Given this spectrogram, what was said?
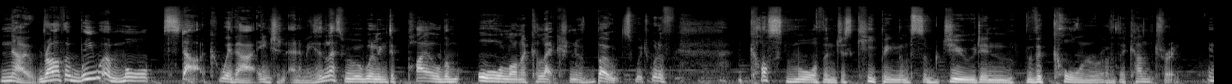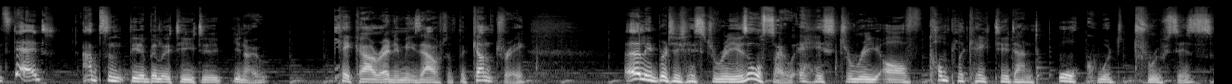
No, rather we were more stuck with our ancient enemies unless we were willing to pile them all on a collection of boats, which would have cost more than just keeping them subdued in the corner of the country. Instead, absent the ability to, you know, kick our enemies out of the country, Early British history is also a history of complicated and awkward truces,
